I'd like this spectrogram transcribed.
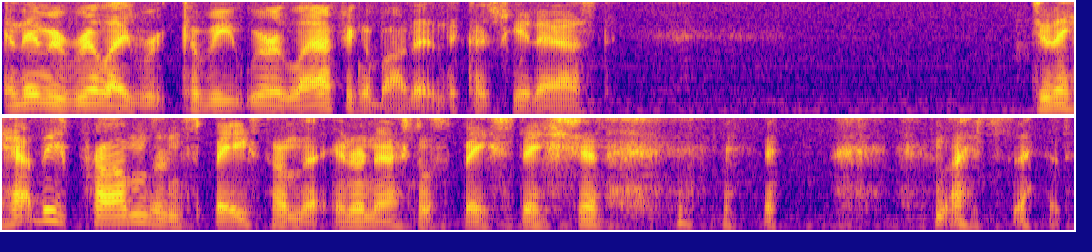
And then we realized, because we, we were laughing about it, because she had asked, do they have these problems in space on the International Space Station? and I said,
